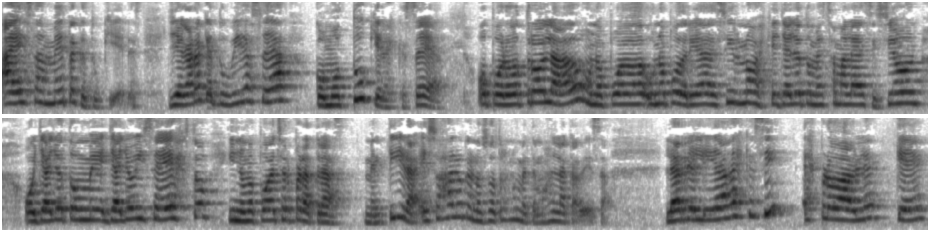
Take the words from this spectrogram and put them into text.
a esa meta que tú quieres, llegar a que tu vida sea como tú quieres que sea. O por otro lado, uno, puede, uno podría decir, no, es que ya yo tomé esta mala decisión, o ya yo tomé, ya yo hice esto y no me puedo echar para atrás. Mentira, eso es algo que nosotros nos metemos en la cabeza. La realidad es que sí, es probable que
